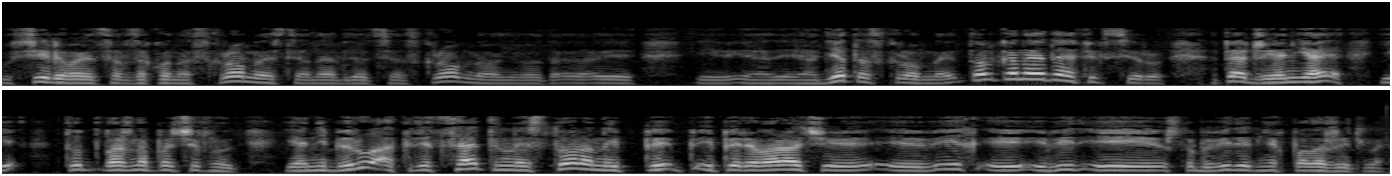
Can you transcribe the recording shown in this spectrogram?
усиливается в законах скромности, она ведет себя скромно, у него и, и, и, и одета скромно. И только на это я фиксирую. Опять же, я не, я, тут важно подчеркнуть, я не беру беру отрицательные стороны и переворачиваю их, и, и, и, чтобы видеть в них положительно.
